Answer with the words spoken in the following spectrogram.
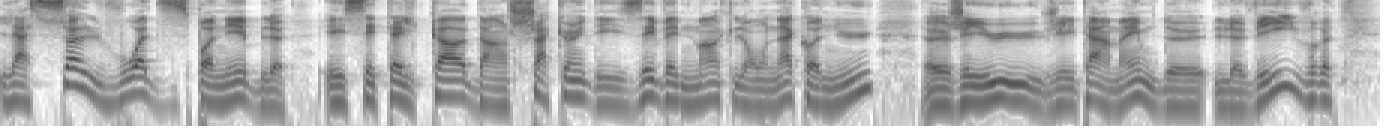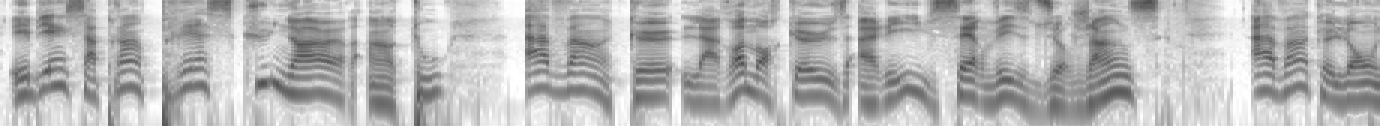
la seule voie disponible, et c'était le cas dans chacun des événements que l'on a connus, euh, j'ai eu, j'ai été à même de le vivre, eh bien, ça prend presque une heure en tout avant que la remorqueuse arrive, service d'urgence, avant que l'on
